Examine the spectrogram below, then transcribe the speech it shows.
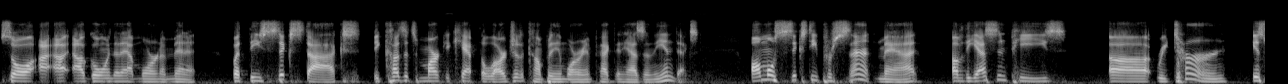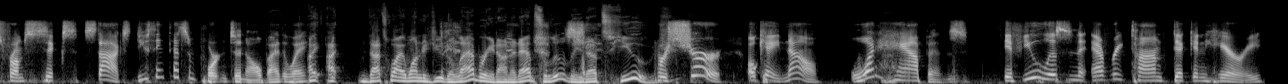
So I, I'll go into that more in a minute. But these six stocks, because it's market cap, the larger the company, the more impact it has on the index. Almost 60%, Matt, of the S&P's uh, return is from six stocks. Do you think that's important to know, by the way? I, I, that's why I wanted you to elaborate on it. Absolutely. That's huge. For sure. Okay, now, what happens if you listen to every Tom, Dick, and Harry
